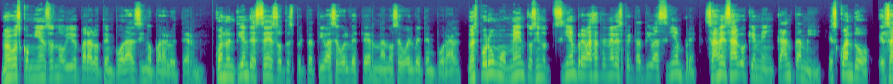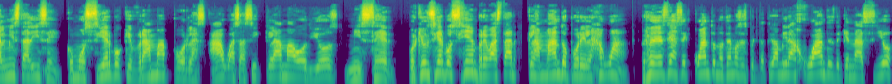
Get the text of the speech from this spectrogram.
Nuevos comienzos no vive para lo temporal, sino para lo eterno. Cuando entiendes eso, tu expectativa se vuelve eterna, no se vuelve temporal. No es por un momento, sino siempre vas a tener expectativas, siempre. ¿Sabes algo que me encanta a mí? Es cuando el salmista dice, como siervo que brama por las aguas, así clama, oh Dios, mi ser. Porque un siervo siempre va a estar clamando por el agua. Pero desde hace cuánto no tenemos expectativa. Mira, Juan desde que nació,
